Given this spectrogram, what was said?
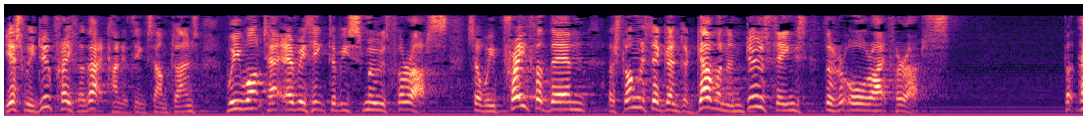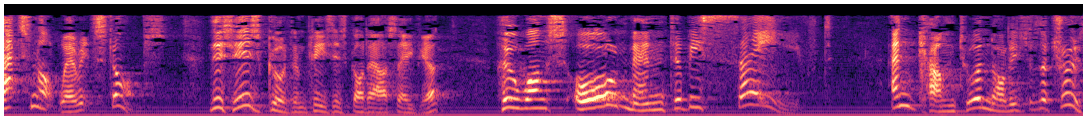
Yes, we do pray for that kind of thing sometimes. We want everything to be smooth for us. So we pray for them as long as they're going to govern and do things that are all right for us. But that's not where it stops. This is good and pleases God our Saviour, who wants all men to be saved and come to a knowledge of the truth.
